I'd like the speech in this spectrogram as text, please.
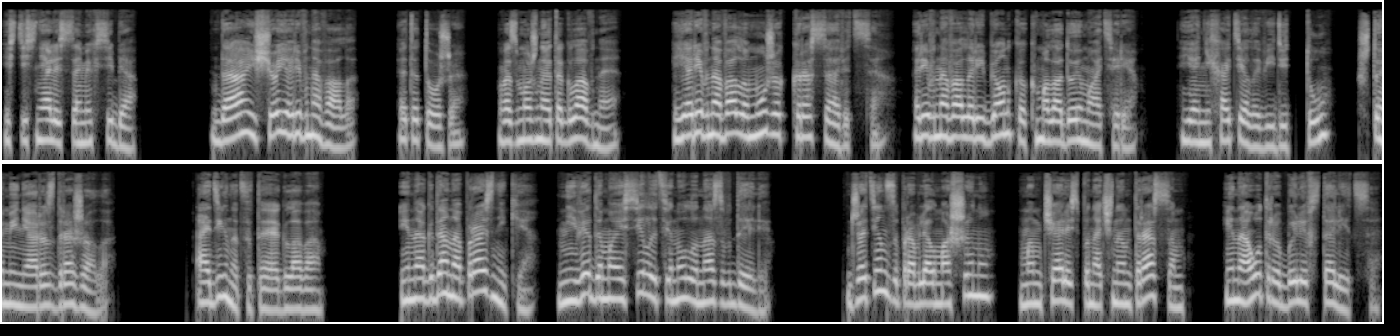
и стеснялись самих себя. Да, еще я ревновала. Это тоже. Возможно, это главное. Я ревновала мужа к красавице. Ревновала ребенка к молодой матери. Я не хотела видеть ту, что меня раздражало. Одиннадцатая глава. Иногда на празднике неведомая сила тянула нас в Дели. Джатин заправлял машину, мы мчались по ночным трассам и наутро были в столице.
